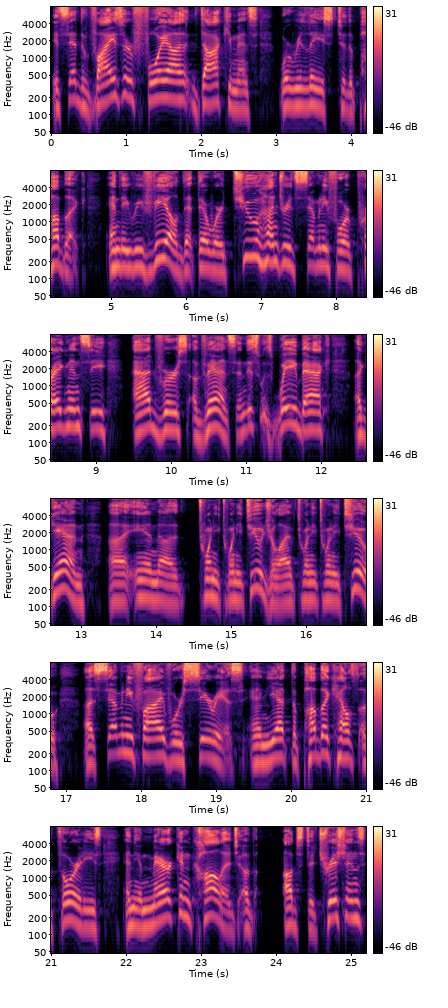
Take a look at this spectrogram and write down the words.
It said the Pfizer FOIA documents were released to the public, and they revealed that there were 274 pregnancy adverse events. And this was way back again uh, in uh, 2022, July of 2022. Uh, 75 were serious, and yet the public health authorities and the American College of Obstetricians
